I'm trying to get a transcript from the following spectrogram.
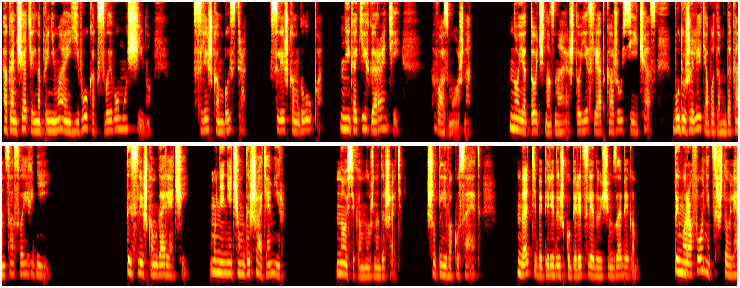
окончательно принимая его как своего мужчину. Слишком быстро, слишком глупо, никаких гарантий. Возможно. Но я точно знаю, что если откажусь сейчас, буду жалеть об этом до конца своих дней. Ты слишком горячий, мне нечем дышать, Амир. Носиком нужно дышать. Шутливо кусает. Дать тебе передышку перед следующим забегом. Ты марафонец, что ли?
